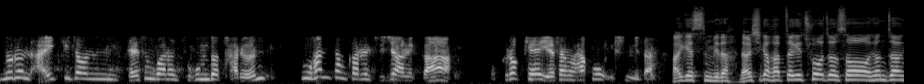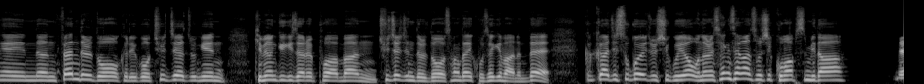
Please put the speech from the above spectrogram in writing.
오늘은 IT전 대승과는 조금 더 다른 후한 평가를 주지 않을까 그렇게 예상을 하고 있습니다. 알겠습니다. 날씨가 갑자기 추워져서 현장에 있는 팬들도 그리고 취재 중인 김현기 기자를 포함한 취재진들도 상당히 고생이 많은데 끝까지 수고해 주시고요. 오늘 생생한 소식 고맙습니다. 네.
